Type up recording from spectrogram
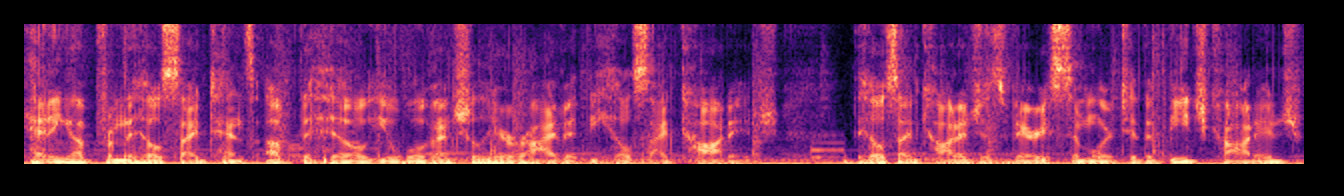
Heading up from the hillside tents up the hill, you will eventually arrive at the hillside cottage. The hillside cottage is very similar to the beach cottage,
